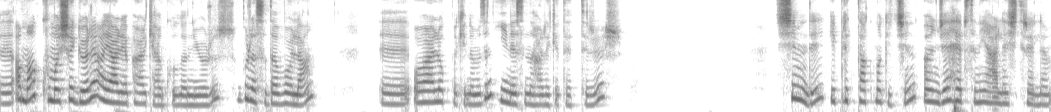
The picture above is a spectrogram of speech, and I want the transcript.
E, ama kumaşa göre ayar yaparken kullanıyoruz. Burası da volan e, overlock makinemizin iğnesini hareket ettirir. Şimdi iplik takmak için önce hepsini yerleştirelim.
